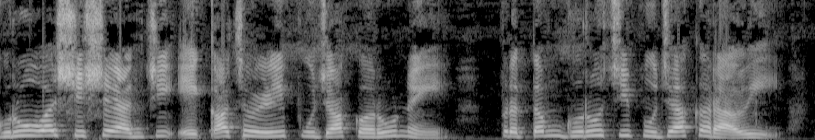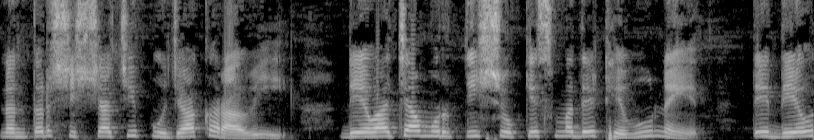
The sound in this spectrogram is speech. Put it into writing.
गुरु व शिष्य यांची एकाच वेळी पूजा करू नये. प्रथम गुरुची पूजा करावी नंतर शिष्याची पूजा करावी. देवाच्या मूर्ती शोकेसमध्ये ठेवू नयेत. ते देव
